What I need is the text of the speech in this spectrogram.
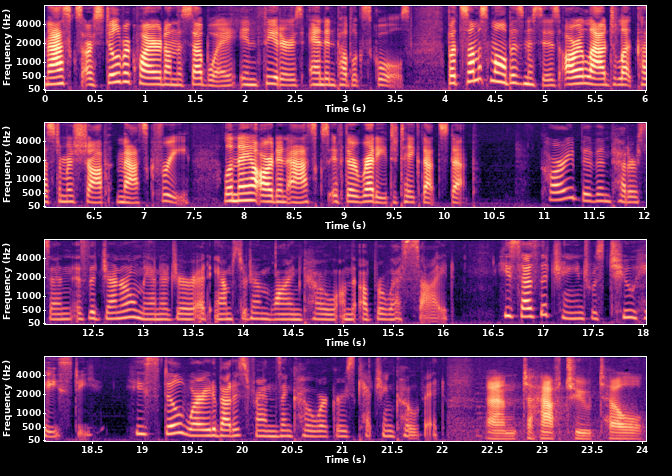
Masks are still required on the subway, in theaters, and in public schools, but some small businesses are allowed to let customers shop mask free. Linnea Arden asks if they're ready to take that step. Kari Biven Pedersen is the general manager at Amsterdam Wine Co. on the Upper West Side. He says the change was too hasty. He's still worried about his friends and coworkers catching COVID. And to have to tell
